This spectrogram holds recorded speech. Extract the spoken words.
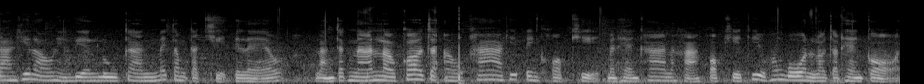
การที่เราเนี่ยเรียนรู้กันไม่จำกัดเขตไปแล้ว หลังจากนั้นเราก็จะเอาค่าที่เป็นขอบเขตมาแทนค่านะคะ ขอบเขตที่อยู่ข้างบนเราจะแทนก่อน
